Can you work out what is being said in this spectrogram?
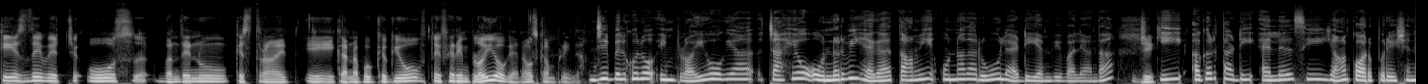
ਕੇਸ ਦੇ ਵਿੱਚ ਉਸ ਬੰਦੇ ਨੂੰ ਕਿਸ ਤਰ੍ਹਾਂ ਇਹ ਕਰਨਾ ਪਊ ਕਿਉਂਕਿ ਉਹ ਤੇ ਫਿਰ EMPLOYE ਹੋ ਗਿਆ ਨਾ ਉਸ ਕੰਪਨੀ ਦਾ। ਜੀ ਬਿਲਕੁਲ ਉਹ EMPLOYE ਹੋ ਗਿਆ ਚਾਹੇ ਉਹ ਓਨਰ ਵੀ ਹੈਗਾ ਤਾਂ ਵੀ ਉਹਨਾਂ ਦਾ ਰੂਲ ਹੈ DMV ਵਾਲਿਆਂ ਦਾ ਕਿ ਅਗਰ ਤੁਹਾਡੀ LLC ਜਾਂ ਕਾਰਪੋਰੇਸ਼ਨ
